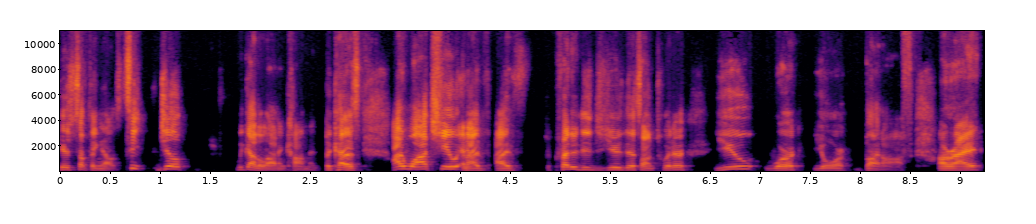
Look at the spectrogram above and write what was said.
here's something else see jill we got a lot in common because i watch you and i've i've credited you this on Twitter. You work your butt off. All right.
